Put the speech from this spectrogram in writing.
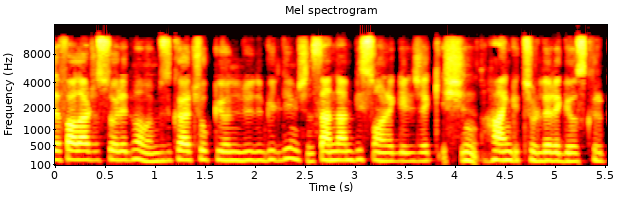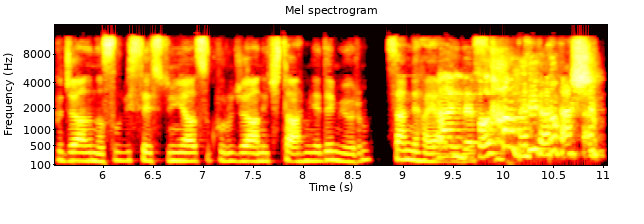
defalarca söyledim ama müzikal çok yönlülüğünü bildiğim için senden bir sonra gelecek işin hangi türlere göz kırpacağını, nasıl bir ses dünyası kuracağını hiç tahmin edemiyorum. Sen ne hayal ben ediyorsun? De falan diyormuşum.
